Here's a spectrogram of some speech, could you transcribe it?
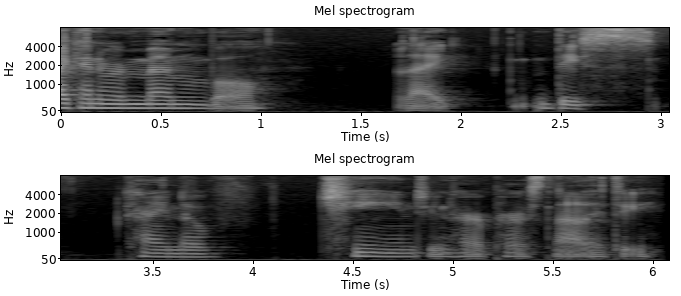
I can remember like this kind of change in her personality.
